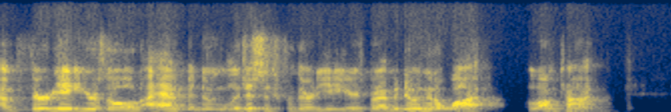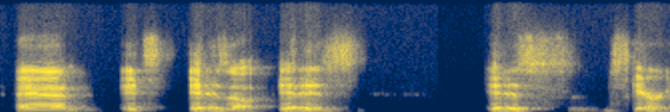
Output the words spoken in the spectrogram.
I'm 38 years old. I haven't been doing logistics for 38 years, but I've been doing it a while, a long time. And it's it is a it is it is scary,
